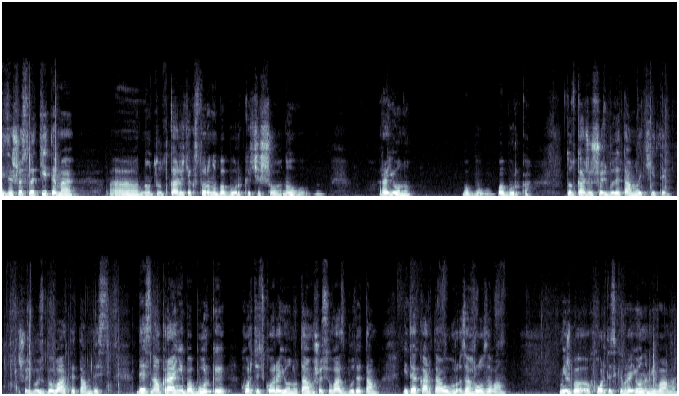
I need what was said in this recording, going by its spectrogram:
Дивіться, щось летітиме, е, ну тут кажуть, як в сторону бабурки чи що, ну, району бабу, бабурка. Тут кажуть, щось буде там летіти, щось буде збивати там десь. Десь на окраїні бабурки Хортицького району, там щось у вас буде там. Іде карта загроза вам. Між Хортицьким районом і вами.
